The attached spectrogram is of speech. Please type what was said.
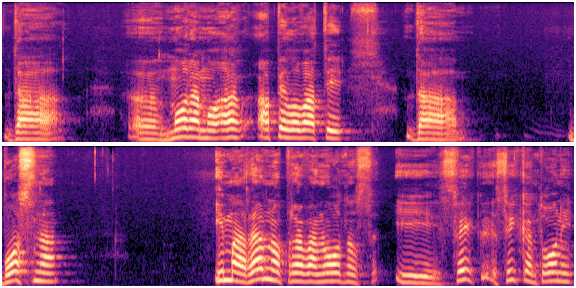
da e, moramo apelovati da Bosna ima ravnopravan odnos i sve, svi kantoni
